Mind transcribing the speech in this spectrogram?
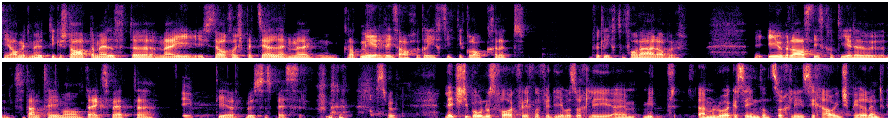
ja, mit dem heutigen Start am 11. Mai ist es ja auch ein bisschen speziell, hat man gerade mehrere Sachen gleichzeitig gelockert im Vergleich zu vorher, aber ich überlasse diskutieren zu diesem Thema den Experten. Eben. Die wissen es besser. Absolut. Letzte Bonusfrage vielleicht noch für die, die so ein bisschen ähm, mit am Schauen sind und so ein bisschen sich auch inspirieren lassen.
